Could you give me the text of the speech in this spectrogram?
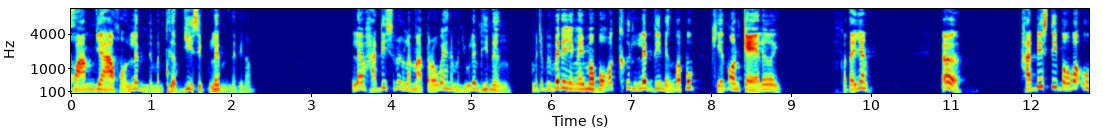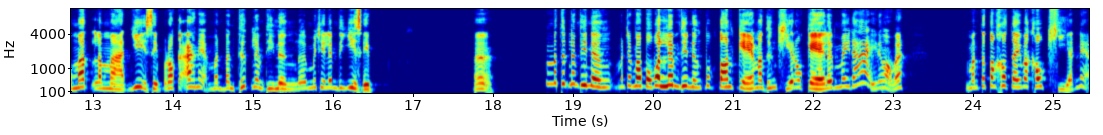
ความยาวของเล่มเนี่ยมันเกือบยี่สิบเล่มนะพี่น้อง แล้วฮัดดิสเรื่องละหมาดตะเวห์มันอยู่เล่มที่หนึ่งมันจะไปได้ยังไงมาบอกว่าขึ้นเล่มที่หนึ่งมาปุ๊บเขียนตอนแก่เลยเข้าใจยัง เออฮัดดิสที่บอกว่าอุมัตละหมาดยี่สิบรอกะเนี่ยมันบันทึกเล่มที่หนึ่งเลยไม่ใช่เล่มที่ยี่สิบเออ บันทึกเล่มที่หนึ่งมันจะมาบอกว่าเล่มที่หนึ่งปุ๊บตอนแก่มาถึงเขียนเอาแก่เลยไม่ได้นึกออกไหมมันจะต้องเข้าใจว่าเขาเขียนเนี่ย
